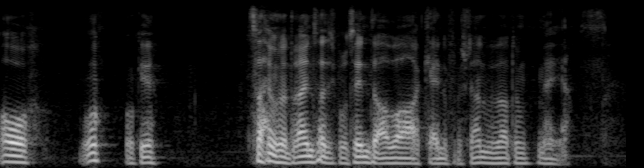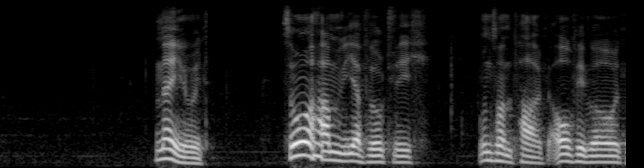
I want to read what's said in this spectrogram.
auch, oh, okay, 223 Prozent, aber keine Sternbewertung. Naja. Na gut. So haben wir wirklich unseren Park aufgebaut.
